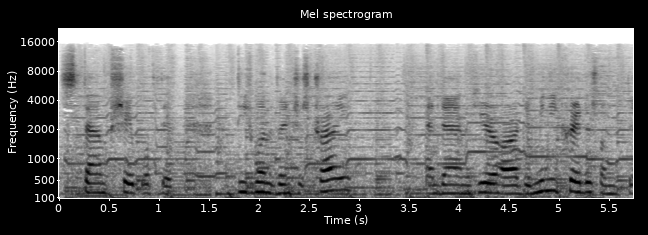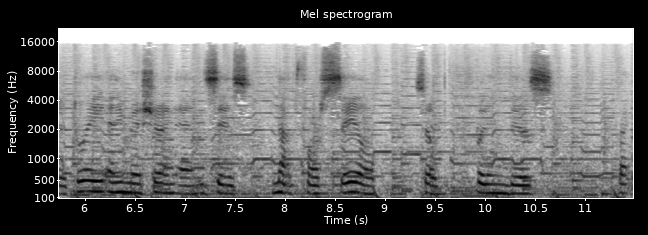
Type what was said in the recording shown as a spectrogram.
stamp shape of the Digimon Adventures Tri and then here are the mini credits from the Toei animation and it says not for sale. So putting this back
